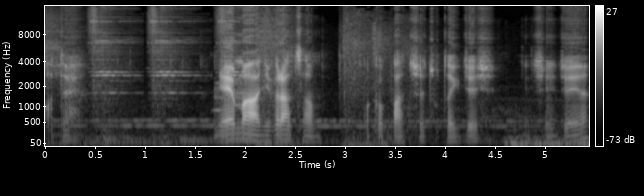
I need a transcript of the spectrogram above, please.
AD. Nie ma, nie wracam. Oko tutaj gdzieś. Nic się nie dzieje.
